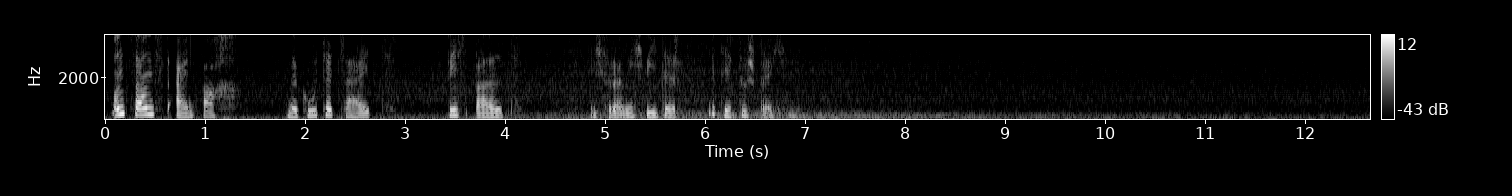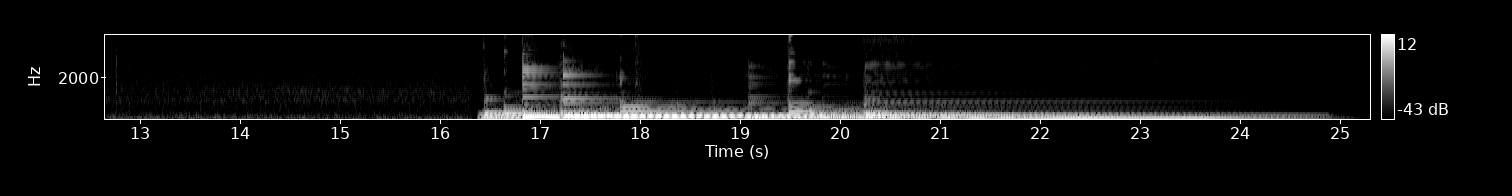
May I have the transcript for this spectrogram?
Und sonst einfach eine gute Zeit. Bis bald. Ich freue mich wieder, mit dir zu sprechen.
